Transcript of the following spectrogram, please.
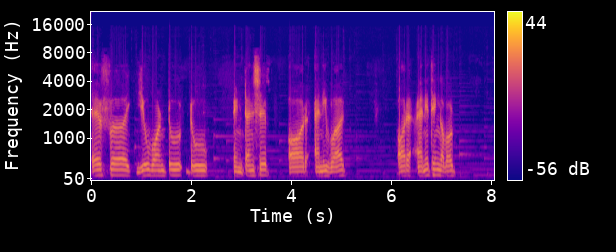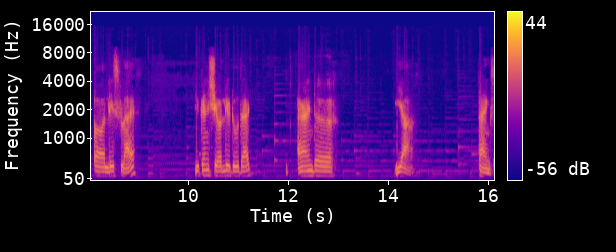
if uh, you want to do internship or any work or anything about uh, Lizefly, you can surely do that. And uh, yeah, thanks.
